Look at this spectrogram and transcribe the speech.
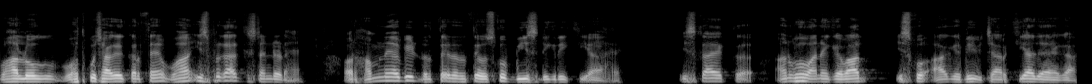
वहाँ लोग बहुत कुछ आगे करते हैं, वहाँ इस प्रकार के स्टैंडर्ड हैं। और हमने अभी डरते डरते उसको 20 डिग्री किया है इसका एक अनुभव आने के बाद इसको आगे भी विचार किया जाएगा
